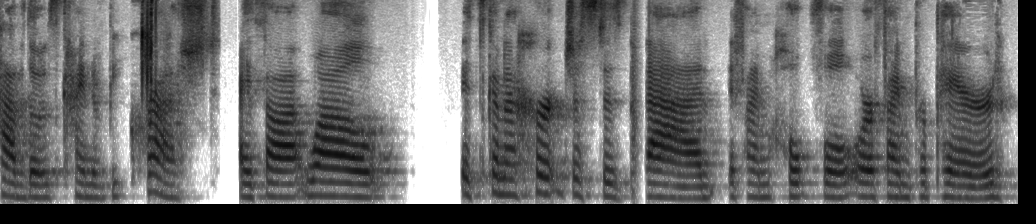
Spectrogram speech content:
have those kind of be crushed, I thought, well, it's going to hurt just as bad if I'm hopeful or if I'm prepared.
